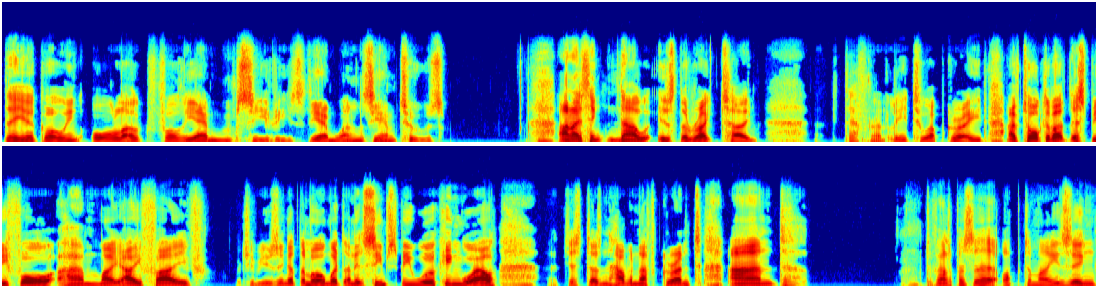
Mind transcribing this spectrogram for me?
they are going all out for the M series, the M1s, the M2s. And I think now is the right time definitely to upgrade. I've talked about this before. Um, my i5, which I'm using at the moment, and it seems to be working well, it just doesn't have enough grunt. And developers are optimizing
